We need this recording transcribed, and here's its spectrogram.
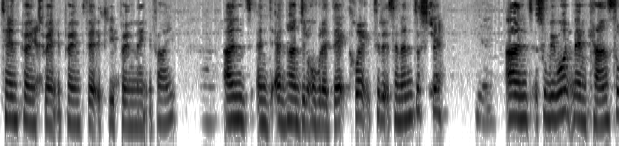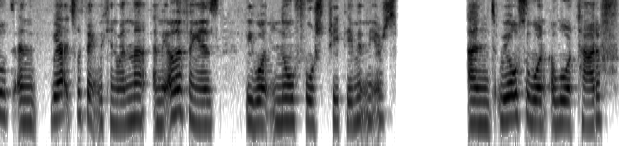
Ten pound, yeah. twenty pound, thirty three pound ninety five, mm. and and and handing over a debt collector. It's an industry. Yeah. yeah. And so we want them cancelled, and we actually think we can win that. And the other thing is, we want no forced prepayment meters, and we also want a lower tariff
